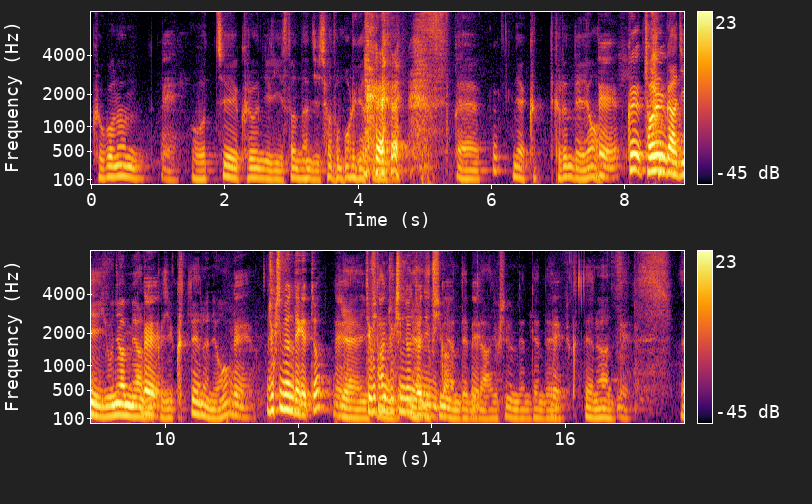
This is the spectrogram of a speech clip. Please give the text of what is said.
그거는 네. 어째 그런 일이 있었는지 저도 모르겠습니다. 예, 이제 그, 그런데요. 네. 그 한 절 가지 유념해야 네. 될 것이 그때는요. 네. 60년 되겠죠? 네. 예, 지금부터 한 60년 예, 전이니까. 60년 됩니다. 60년 된데 네. 그때는 네. 네.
